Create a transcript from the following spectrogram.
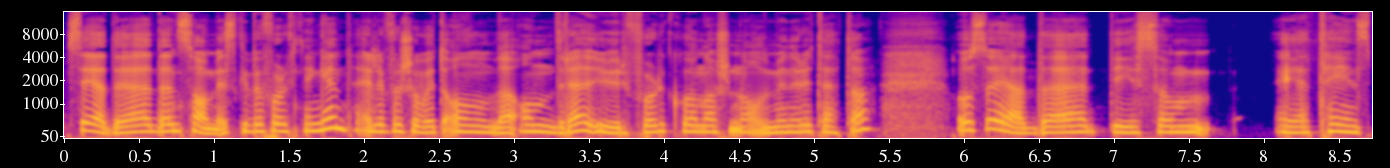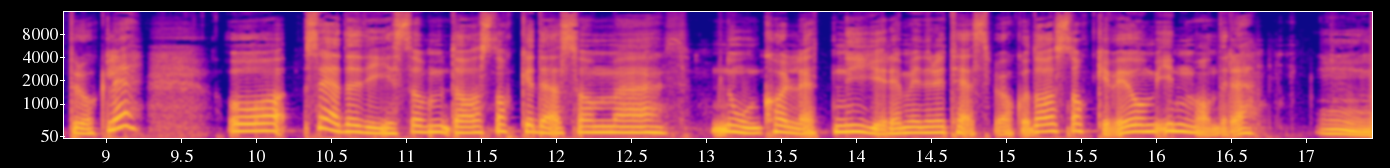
så er det den samiske befolkningen, eller for så vidt alle andre urfolk og nasjonale minoriteter. Og så er det de som er tegnspråklige, og så er det de som da snakker det som eh, noen kaller et nyere minoritetsspråk, og da snakker vi om innvandrere. Mm.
